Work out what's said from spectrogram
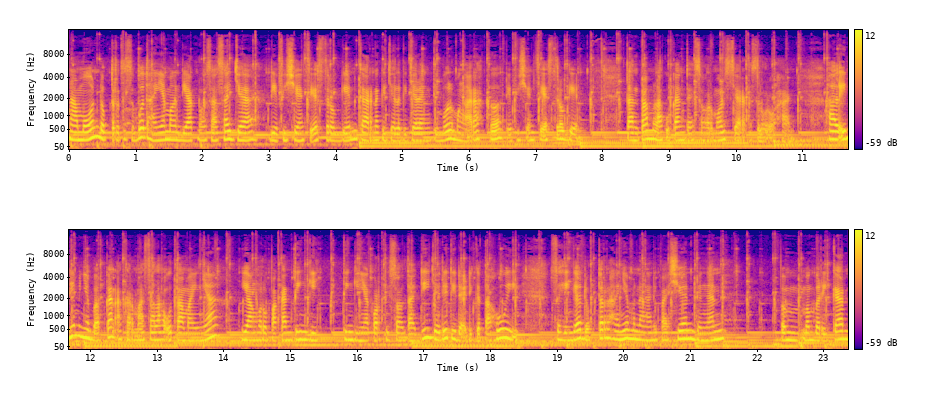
Namun, dokter tersebut hanya mendiagnosa saja defisiensi estrogen karena gejala-gejala yang timbul mengarah ke defisiensi estrogen tanpa melakukan tes hormon secara keseluruhan. Hal ini menyebabkan akar masalah utamanya yang merupakan tinggi tingginya kortisol tadi jadi tidak diketahui sehingga dokter hanya menangani pasien dengan memberikan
